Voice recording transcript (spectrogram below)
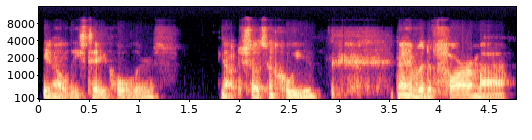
in al die stakeholders. Nou, dus dat is een goede. Dan hebben we de pharma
